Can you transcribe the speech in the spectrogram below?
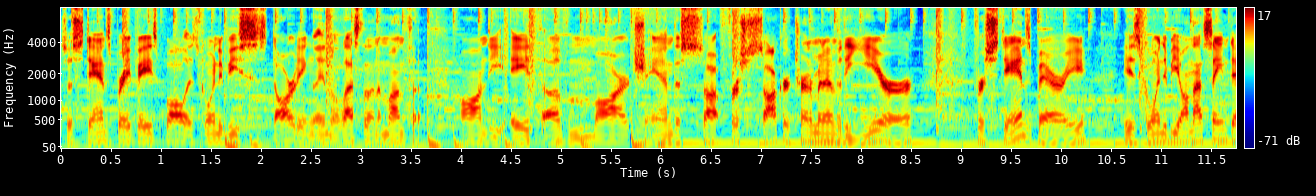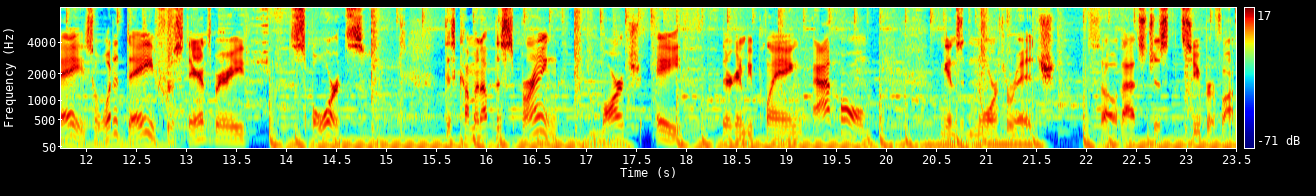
So Stansbury baseball is going to be starting in less than a month on the 8th of March. And the so- first soccer tournament of the year for Stansbury is going to be on that same day. So, what a day for Stansbury sports. This coming up this spring, March 8th, they're going to be playing at home against Northridge. So, that's just super fun.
